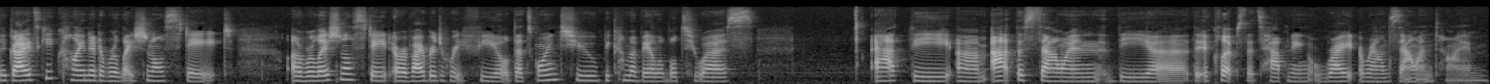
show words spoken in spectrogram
the guides keep calling it a relational state, a relational state or a vibratory field that's going to become available to us at the um, at the Samhain, the uh, the eclipse that's happening right around Samhain time,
